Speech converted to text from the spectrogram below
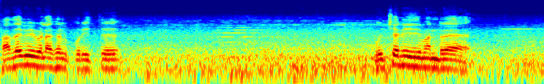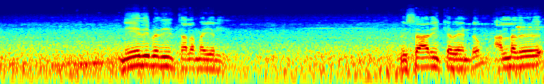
பதவி விலகல் குறித்து உச்சநீதிமன்ற நீதிபதி தலைமையில் விசாரிக்க வேண்டும். அல்லது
